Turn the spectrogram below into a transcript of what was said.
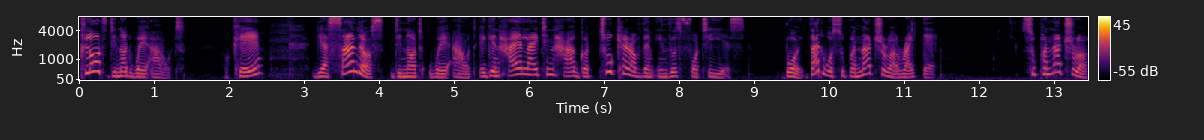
clothes did not wear out. Okay? Their sandals did not wear out. Again, highlighting how God took care of them in those 40 years. Boy, that was supernatural right there. Supernatural.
